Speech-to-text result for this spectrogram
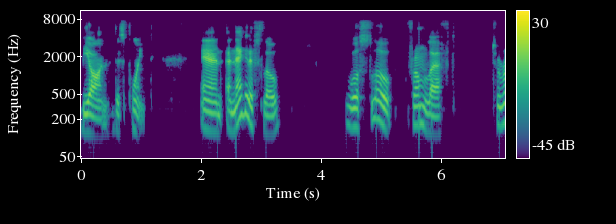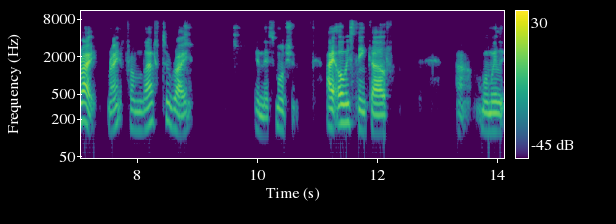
beyond this point. And a negative slope will slope from left to right, right? From left to right in this motion. I always think of uh, when we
